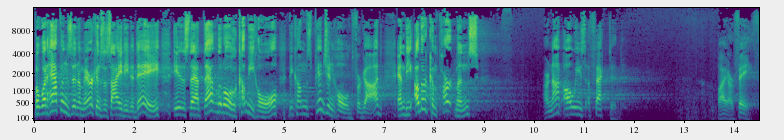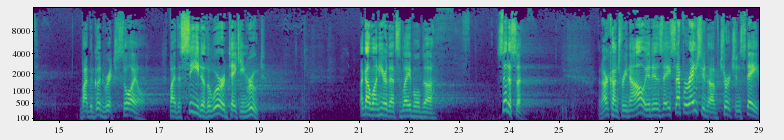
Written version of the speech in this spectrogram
But what happens in American society today is that that little cubby hole becomes pigeonholed for God, and the other compartments are not always affected by our faith, by the good, rich soil, by the seed of the word taking root. I got one here that's labeled uh, citizen. In our country now, it is a separation of church and state.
